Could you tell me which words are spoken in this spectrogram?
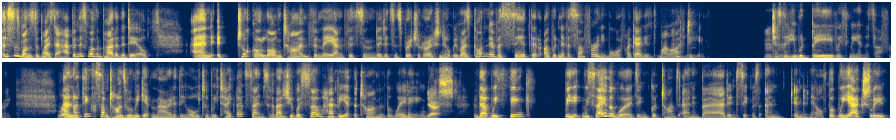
This is wasn't supposed to happen. This wasn't part of the deal. And it took a long time for me and with some needed some spiritual direction to help me realize God never said that I would never suffer anymore if I gave my life to Mhm. him. Just mhm. that he would be with me in the suffering. right. And I think sometimes when we get married at the altar, we take that same sort of attitude. We're so happy at the time of the wedding yes. that we think we we say the words in good times and in bad, in sickness and and in health, but we actually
